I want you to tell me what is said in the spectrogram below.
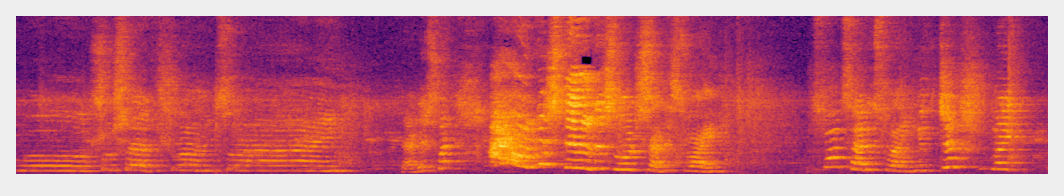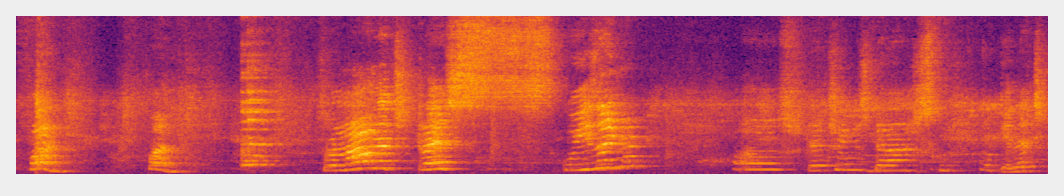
Whoa, so satisfying slime. Satisfying? I always tell this word satisfying. It's not satisfying. It's just like fun. Fun. So now let's try squeezing it. Uh, stretching is done. Sque- Okay, let's.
